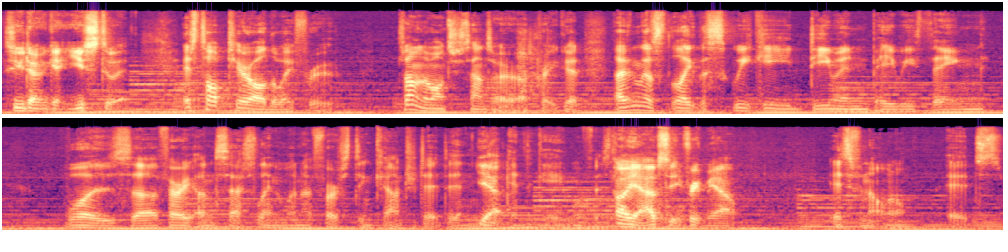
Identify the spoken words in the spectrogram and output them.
so you don't get used to it. It's top tier all the way through. Some of the monster sounds are, are pretty good. I think that's like the squeaky demon baby thing was uh, very unsettling when I first encountered it in Yeah. in the game. Oh yeah, absolutely freaked me out. it's phenomenal. It's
